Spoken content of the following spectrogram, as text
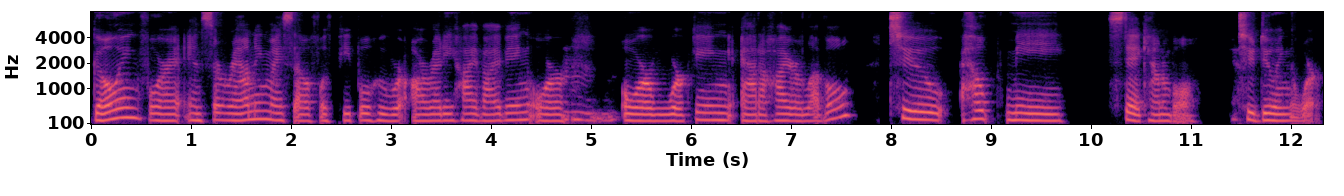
going for it and surrounding myself with people who were already high vibing or hmm. or working at a higher level to help me stay accountable yeah. to doing the work.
